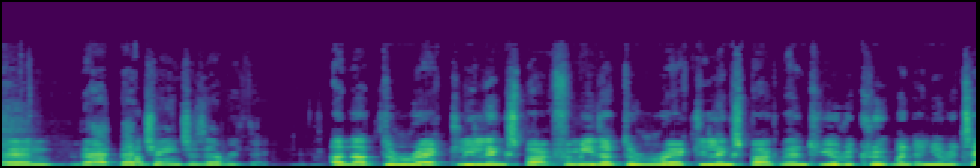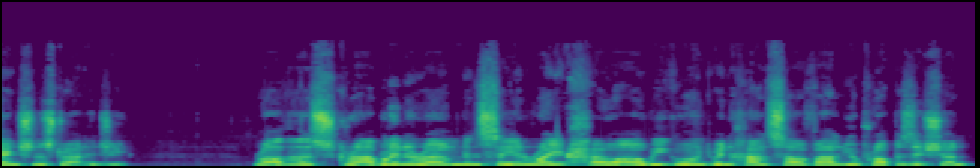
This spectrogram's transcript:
And that that changes everything. And that directly links back for me that directly links back then to your recruitment and your retention strategy. Rather than scrabbling around and saying right how are we going to enhance our value proposition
